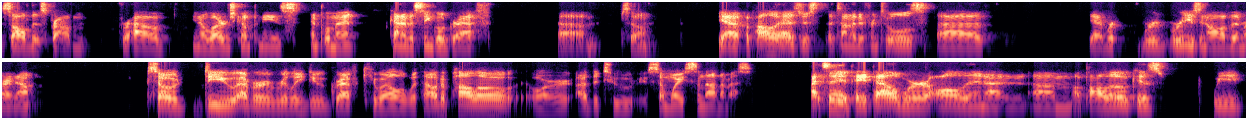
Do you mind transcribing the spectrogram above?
solved this problem for how you know large companies implement kind of a single graph. Um, so yeah, Apollo has just a ton of different tools. Uh, yeah, we're, we're we're using all of them right now. So, do you ever really do GraphQL without Apollo, or are the two some way synonymous? I'd say at PayPal we're all in on um, Apollo because we,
